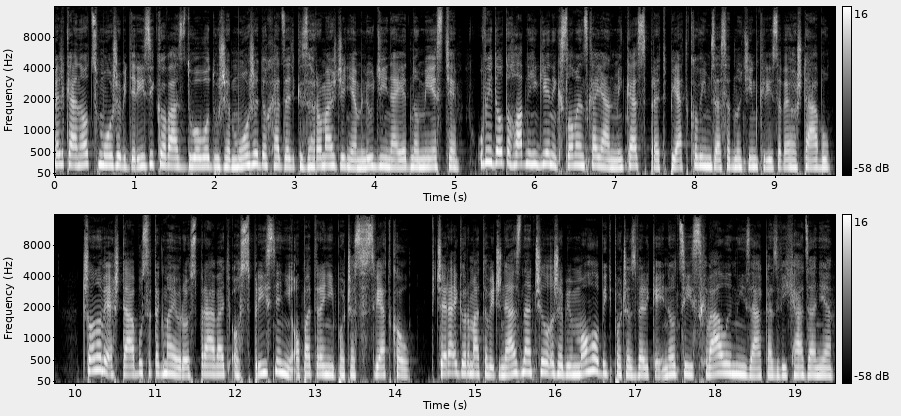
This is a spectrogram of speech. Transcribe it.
Veľká noc môže byť riziková z dôvodu, že môže dochádzať k zhromaždeniam ľudí na jednom mieste. Uviedol to hlavný hygienik Slovenska Jan Mikas pred piatkovým zasadnutím krízového štábu. Členovia štábu sa tak majú rozprávať o sprísnení opatrení počas sviatkov. Včera Igor Matovič naznačil, že by mohol byť počas Veľkej noci schválený zákaz vychádzania.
